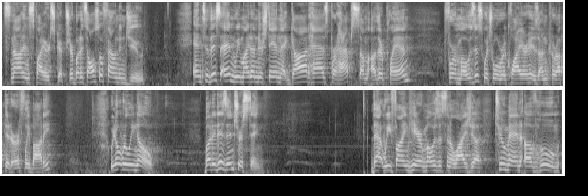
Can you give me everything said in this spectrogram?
It's not inspired scripture, but it's also found in Jude. And to this end, we might understand that God has perhaps some other plan for Moses, which will require his uncorrupted earthly body. We don't really know. But it is interesting that we find here Moses and Elijah, two men of whom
